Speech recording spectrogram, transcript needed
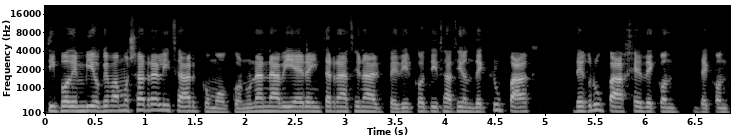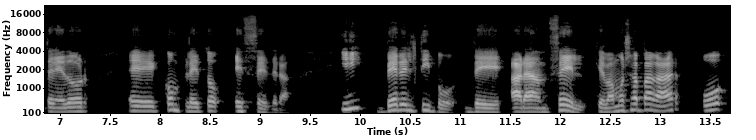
tipo de envío que vamos a realizar, como con una naviera internacional pedir cotización de grupaje, de, de, contenedor eh, completo, etcétera. Y ver el tipo de arancel que vamos a pagar o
